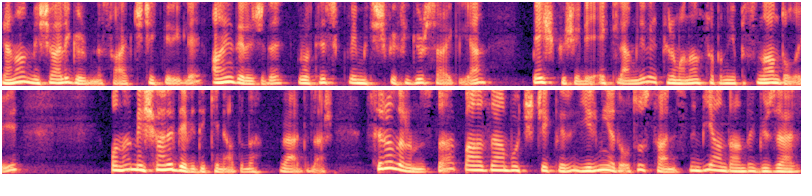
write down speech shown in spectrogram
yanan meşale görünümüne sahip çiçekleriyle aynı derecede grotesk ve müthiş bir figür sergileyen beş köşeli, eklemli ve tırmanan sapın yapısından dolayı ona meşale devi dikeni adını verdiler. Sıralarımızda bazen bu çiçeklerin 20 ya da 30 tanesinin bir yandan da güzel,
